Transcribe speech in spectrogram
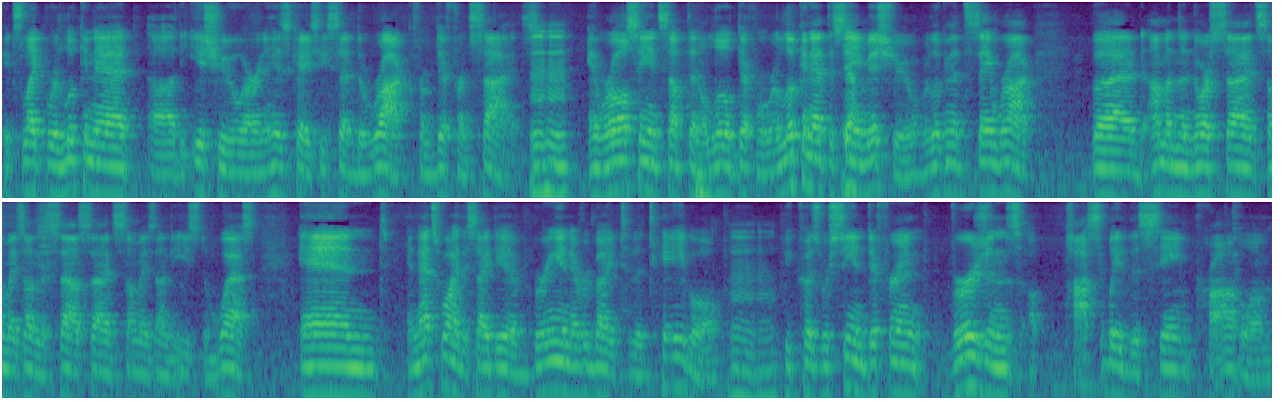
It's like we're looking at uh, the issue, or in his case, he said the rock from different sides. Mm-hmm. And we're all seeing something a little different. We're looking at the same issue, we're looking at the same rock, but I'm on the north side, somebody's on the south side, somebody's on the east and west. And and that's why this idea of bringing everybody to the table Mm-hmm. because we're seeing different versions of possibly the same problem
